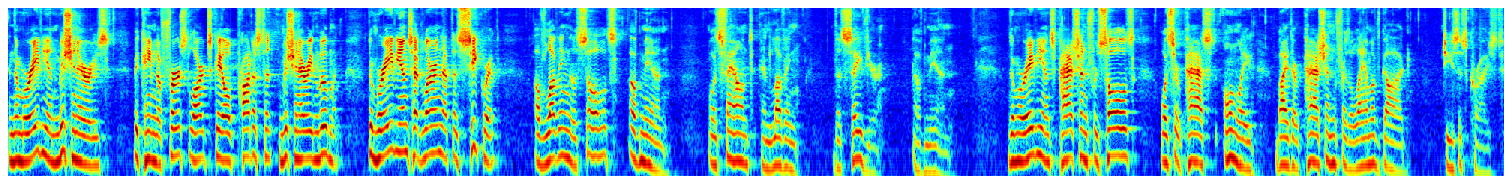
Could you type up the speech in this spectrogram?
And the Moravian missionaries became the first large scale Protestant missionary movement. The Moravians had learned that the secret of loving the souls of men was found in loving the Savior of men. The Moravians' passion for souls was surpassed only by their passion for the Lamb of God, Jesus Christ.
